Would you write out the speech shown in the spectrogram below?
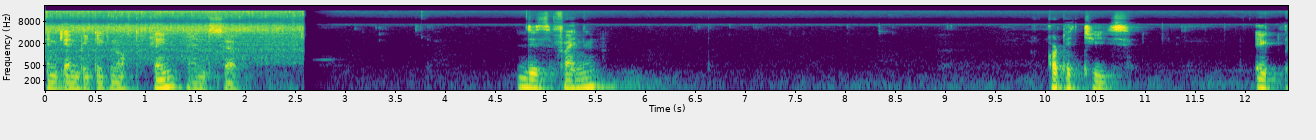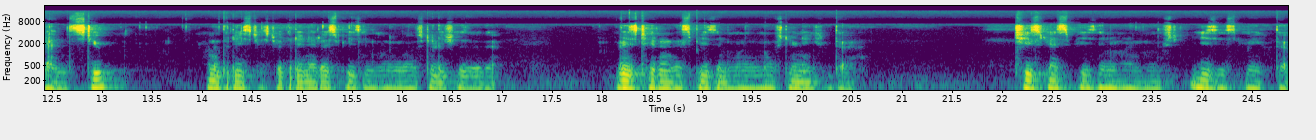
and can be taken off the flame and served. This is the final cottage cheese eggplant stew one of the tastiest dinner recipes and one of the most delicious of the vegetarian recipes and one of the most unique of the cheese recipes and one of the most easiest to make the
